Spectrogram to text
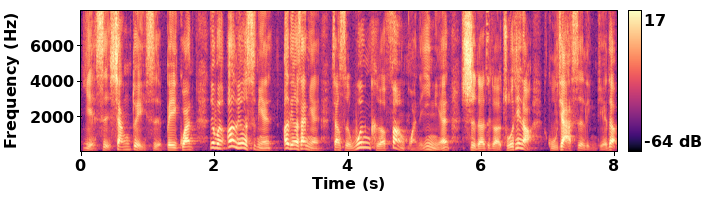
也是相对是悲观，认为二零二四年、二零二三年将是温和放缓的一年，使得这个昨天啊股价是领跌的。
